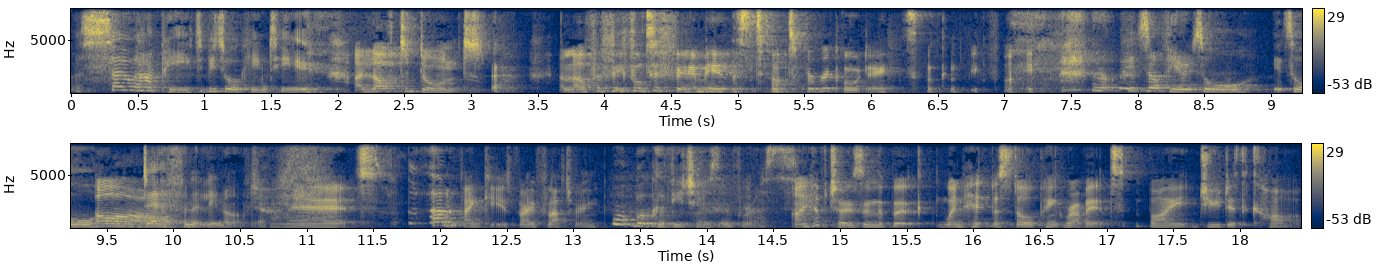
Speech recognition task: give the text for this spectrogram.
I'm so happy to be talking to you. I love to daunt. I love for people to fear me at the start of a recording. It's not going to be fine. No, it's not fear, it's awe. It's awe. Oh. Definitely not fear. Janet. Thank you. It's very flattering. What book have you chosen for us? I have chosen the book When Hitler Stole Pink Rabbit by Judith Kerr,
